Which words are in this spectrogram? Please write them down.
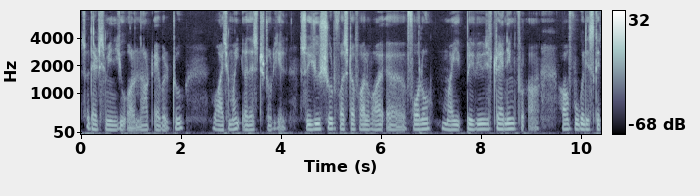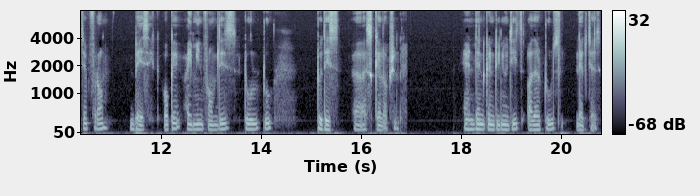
So that means you are not able to watch my other tutorial. So you should first of all uh, follow my previous training for, uh, of google sketchup from basic. Okay? I mean from this tool to to this uh, scale option. And then continue these other tools lectures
